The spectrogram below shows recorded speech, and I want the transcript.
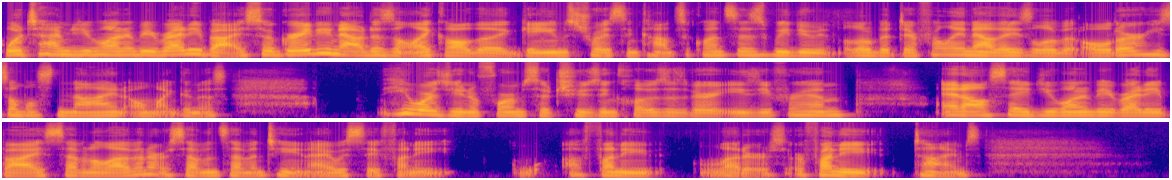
What time do you want to be ready by? So Grady now doesn't like all the games, choice, and consequences. We do it a little bit differently now that he's a little bit older. He's almost nine. Oh my goodness. He wears uniform, so choosing clothes is very easy for him. And I'll say, do you want to be ready by 7-Eleven or 7-17? I always say funny, uh, funny letters or funny times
